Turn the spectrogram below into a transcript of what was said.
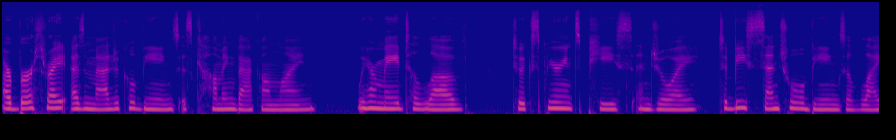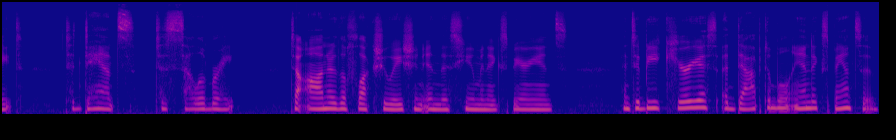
Our birthright as magical beings is coming back online. We are made to love, to experience peace and joy, to be sensual beings of light, to dance, to celebrate, to honor the fluctuation in this human experience, and to be curious, adaptable, and expansive.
